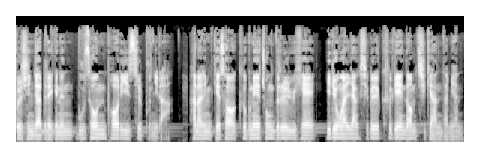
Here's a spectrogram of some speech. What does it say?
불신자들에게는 무서운 벌이 있을 뿐이라. 하나님께서 그분의 종들을 위해 일용할 양식을 크게 넘치게 한다면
